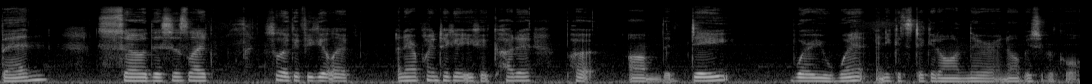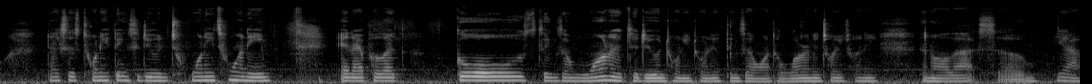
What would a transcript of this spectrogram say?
been, so this is like, so like if you get like an airplane ticket, you could cut it, put um the date, where you went, and you could stick it on there, and it'll be super cool. Next is 20 things to do in 2020, and I put like goals, things I wanted to do in 2020, things I want to learn in 2020, and all that. So, yeah.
